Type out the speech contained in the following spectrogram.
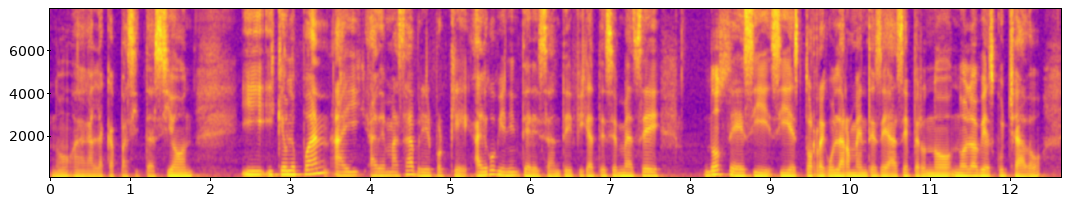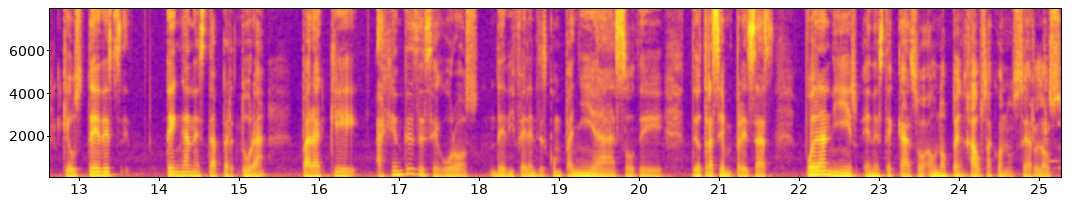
¿no? a la capacitación y, y que lo puedan ahí además abrir porque algo bien interesante, fíjate, se me hace, no sé si, si esto regularmente se hace, pero no, no lo había escuchado, que ustedes tengan esta apertura para que agentes de seguros de diferentes compañías o de, de otras empresas puedan ir, en este caso, a un open house a conocerlos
